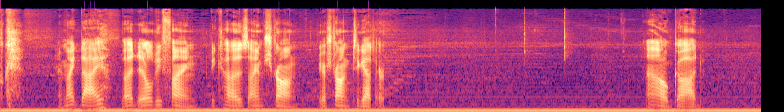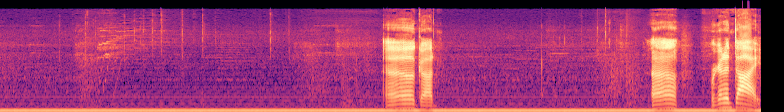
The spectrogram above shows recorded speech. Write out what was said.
Okay. I might die, but it'll be fine, because I am strong. We are strong together. Oh, God. Oh, God. Uh, we're gonna die.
